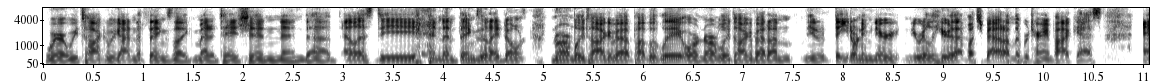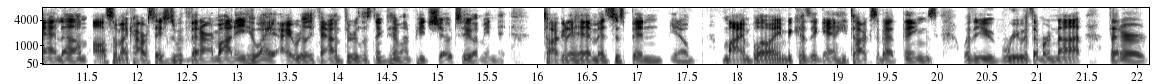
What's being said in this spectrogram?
where we talked, we got into things like meditation and uh, LSD, and then things that I don't normally talk about publicly or normally talk about on, you know, that you don't even hear, you really hear that much about on libertarian podcasts. And um, also my conversations with Vin Armani, who I, I really found through listening to him on Pete's show too. I mean, talking to him has just been, you know, mind blowing because again, he talks about things, whether you agree with them or not, that are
